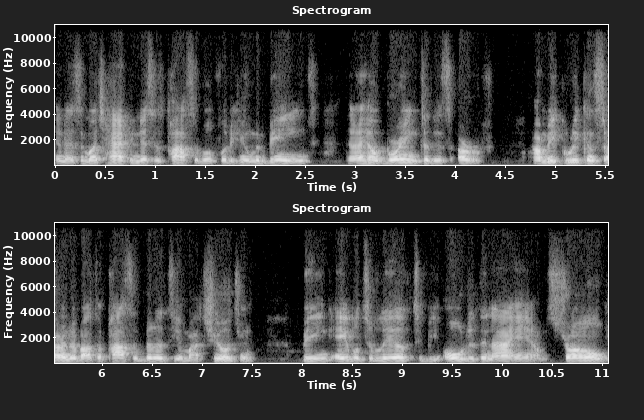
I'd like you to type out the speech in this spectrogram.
and as much happiness as possible for the human beings that I help bring to this earth. I'm equally concerned about the possibility of my children being able to live to be older than I am, strong,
